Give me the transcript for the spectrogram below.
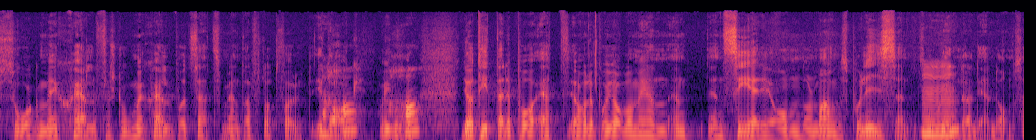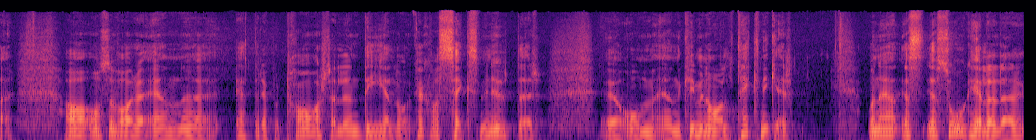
såg mig själv, förstod mig själv på ett sätt som jag inte har förstått förut. Idag Aha, och igår. aha. Jag tittade på ett, jag håller på att jobba med en, en, en serie om Norrmalmspolisen som skildrar det, dem så här. Ja, och så var det en, eh, ett reportage eller en del, då, kanske var sex minuter, eh, om en kriminaltekniker. Och när jag, jag, jag såg hela det där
